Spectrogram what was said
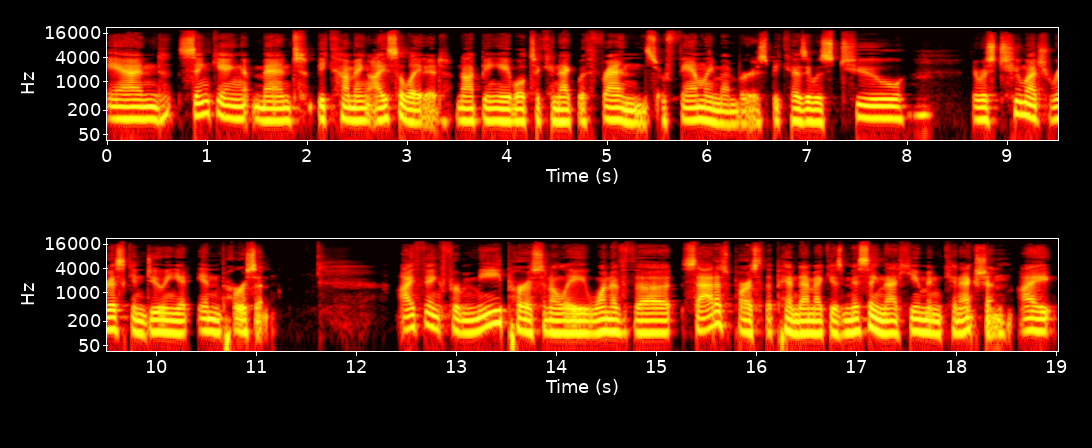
And sinking meant becoming isolated, not being able to connect with friends or family members because it was too there was too much risk in doing it in person. I think for me personally, one of the saddest parts of the pandemic is missing that human connection. I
